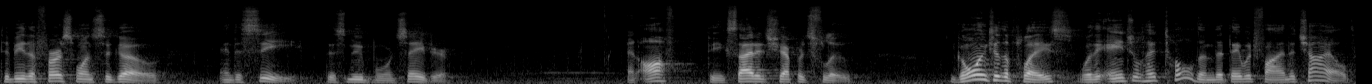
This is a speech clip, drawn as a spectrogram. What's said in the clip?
to be the first ones to go and to see this newborn Savior. And off the excited shepherds flew, going to the place where the angel had told them that they would find the child.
